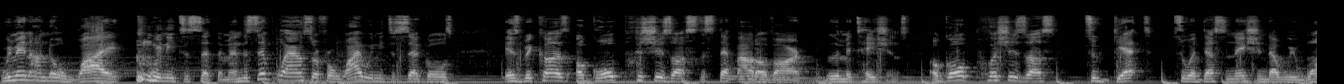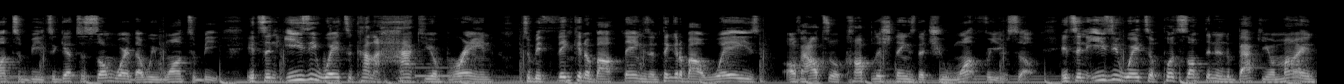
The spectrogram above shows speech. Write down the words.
we may not know why we need to set them. And the simple answer for why we need to set goals is because a goal pushes us to step out of our limitations. A goal pushes us to get to a destination that we want to be, to get to somewhere that we want to be. It's an easy way to kind of hack your brain to be thinking about things and thinking about ways of how to accomplish things that you want for yourself. It's an easy way to put something in the back of your mind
